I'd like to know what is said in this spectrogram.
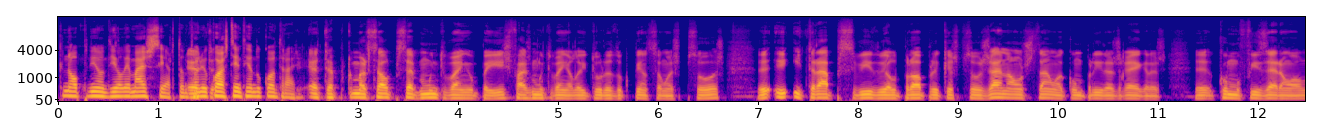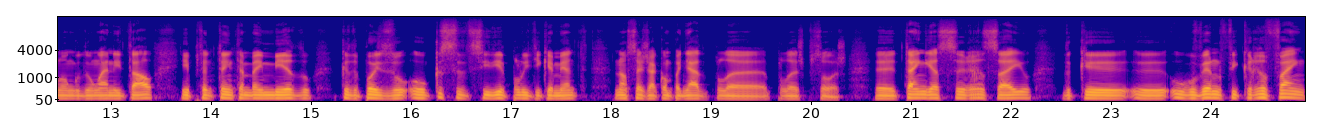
que, na opinião dele, é mais certo. António até, Costa entende o contrário. Até porque Marcelo percebe muito bem o país, faz muito bem a leitura do que pensam as pessoas eh, e, e terá percebido ele próprio que as pessoas já não estão a cumprir as regras eh, como fizeram ao longo de um ano e tal e, portanto, tem também medo que depois o, o que se decidir politicamente não seja acompanhado pela, pelas pessoas. Eh, tem esse receio de que o governo fique refém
